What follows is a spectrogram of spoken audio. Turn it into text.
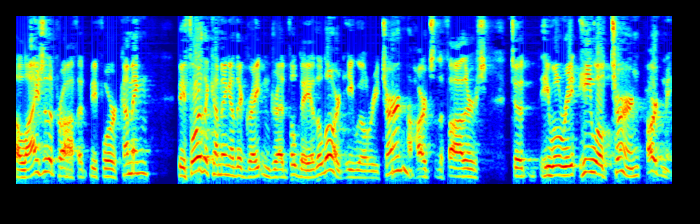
Elijah the prophet before coming before the coming of the great and dreadful day of the Lord. He will return the hearts of the fathers to, he will, re, he will turn, pardon me,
